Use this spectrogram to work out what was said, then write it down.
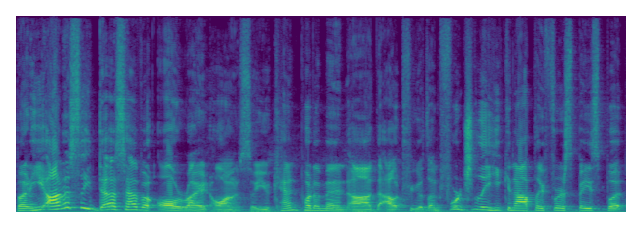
But he honestly does have an alright arm, so you can put him in uh, the outfield. Unfortunately, he cannot play first base, but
